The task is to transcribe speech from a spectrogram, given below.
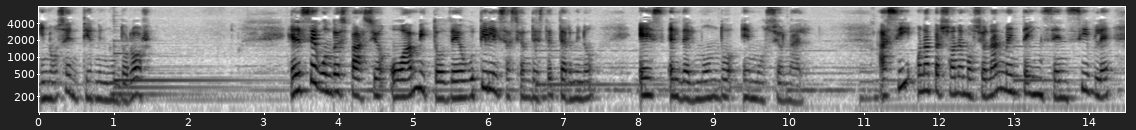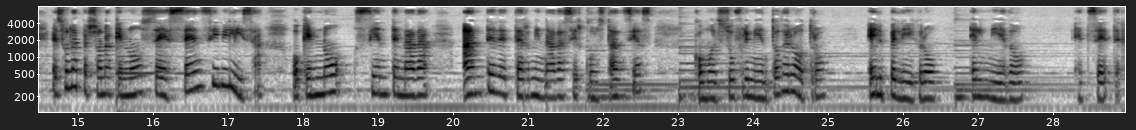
y no sentir ningún dolor. El segundo espacio o ámbito de utilización de este término es el del mundo emocional. Así, una persona emocionalmente insensible es una persona que no se sensibiliza o que no siente nada ante determinadas circunstancias como el sufrimiento del otro, el peligro, el miedo, etc.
